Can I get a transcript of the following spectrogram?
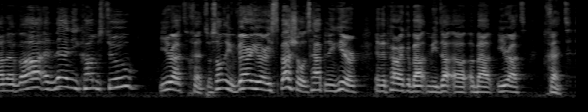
anava, and then he comes to yirat chet. So something very, very special is happening here in the parak about midah, uh, about yirat chet.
